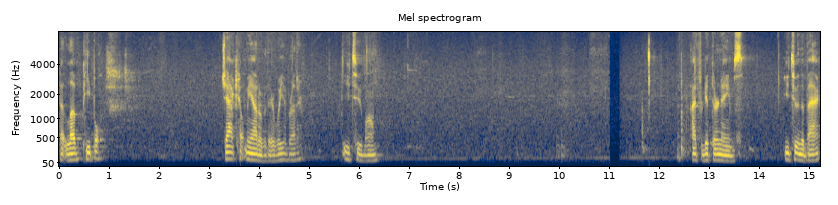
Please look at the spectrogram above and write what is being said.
that love people. Jack, help me out over there, will you, brother? You too, Mom. I forget their names. You two in the back,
